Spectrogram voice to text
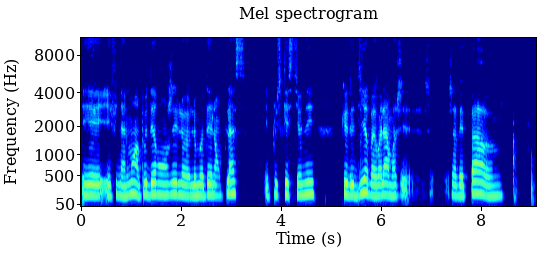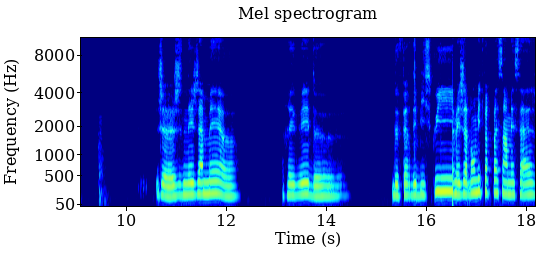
et, et finalement un peu déranger le, le, modèle en place et plus questionner que de dire, ben voilà, moi j'avais pas, euh, je, je n'ai jamais euh, rêvé de de faire des biscuits, mais j'avais envie de faire passer un message.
